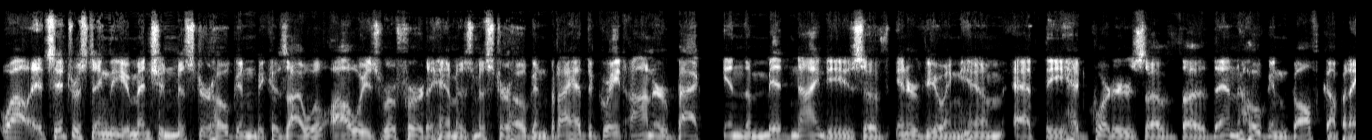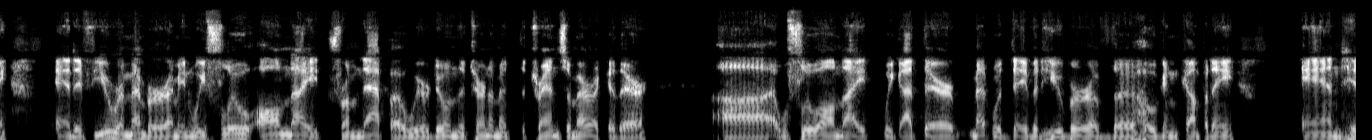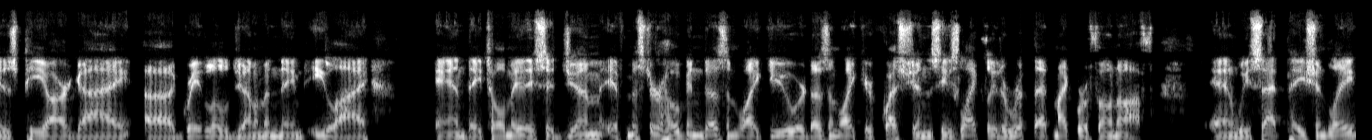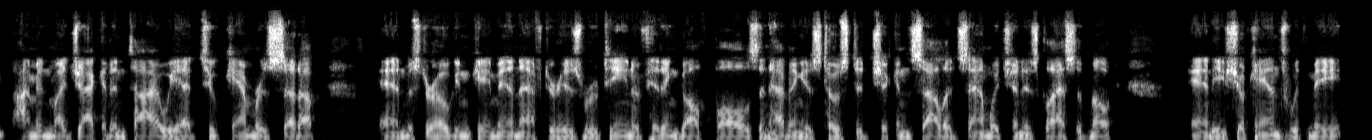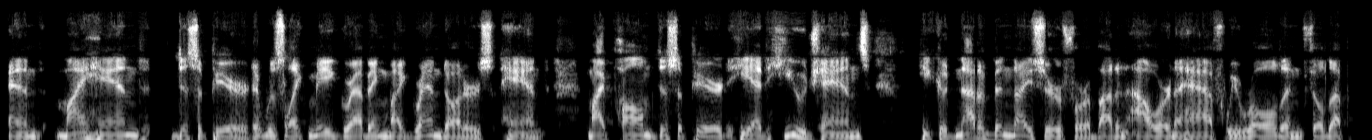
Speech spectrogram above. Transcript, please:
Well, it's interesting that you mentioned Mr. Hogan because I will always refer to him as Mr. Hogan, but I had the great honor back in the mid 90s of interviewing him at the headquarters of the then Hogan Golf Company. And if you remember, I mean, we flew all night from Napa. We were doing the tournament, the Transamerica there. Uh, we flew all night. We got there, met with David Huber of the Hogan Company and his PR guy, a great little gentleman named Eli. And they told me, they said, Jim, if Mr. Hogan doesn't like you or doesn't like your questions, he's likely to rip that microphone off. And we sat patiently. I'm in my jacket and tie. We had two cameras set up. And Mr. Hogan came in after his routine of hitting golf balls and having his toasted chicken salad sandwich and his glass of milk. And he shook hands with me, and my hand disappeared. It was like me grabbing my granddaughter's hand. My palm disappeared. He had huge hands. He could not have been nicer for about an hour and a half. We rolled and filled up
